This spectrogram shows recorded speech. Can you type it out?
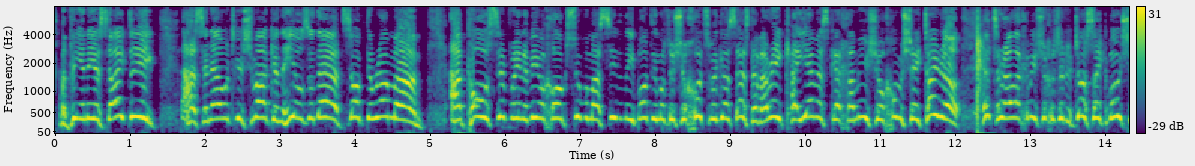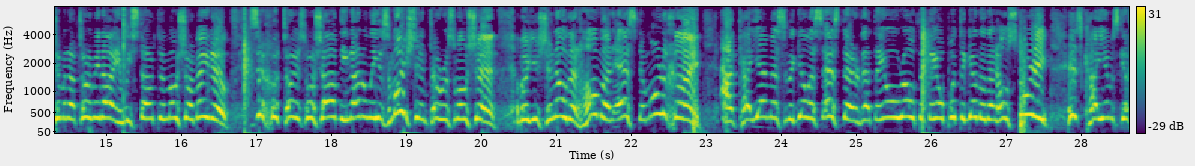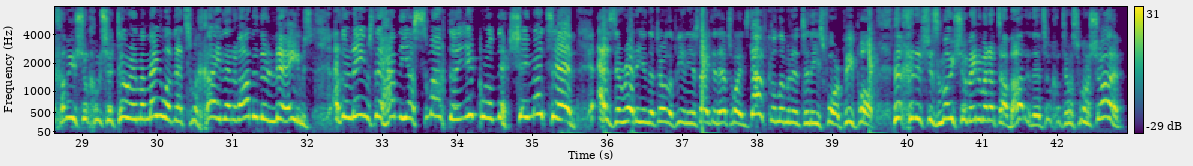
Afianias Taiti. Ah, so now it's Geshmak and the heels of that. Zok the Rambam. A kol sifrei nevim chok suva masid and li botim motu shechutz megas estav. Ari kayemes kachamish chum sheitayra. It's around like chamish chum Just like Moshe and Ator Minayim. We start with Moshe Rabbeinu. Zechot Toris Moshe Abdi. Not only is Moshe in Torah Moshe, but you should know that Haman, Esther, Mordechai, a kayemes megillas Esther, that they all wrote, that they all put together, that whole story. It's kayemes kachamish chum sheitayra. Mela, that's Mechayiv, that have added their names, and their names they have the Asmach, the Ikra, the Shemetzim, as they're ready in the Torah of Phineas That's why it's Dafka limited to these four people. The Chiddush is Moshe, Beinu Menatav, that's Moshe.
